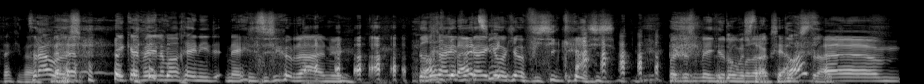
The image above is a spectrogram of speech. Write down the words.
Dankjewel. Trouwens, ik heb helemaal geen idee. Nee, dat is heel raar nu. Dan ga je even kijken wat jouw fysiek is. Maar dat is een beetje rommelig. straks, ja. Ehm,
